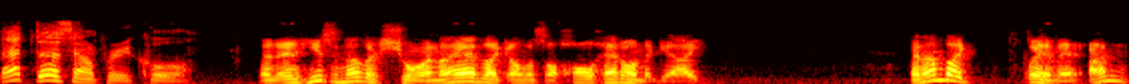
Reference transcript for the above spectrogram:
That does sound pretty cool. And then he's another short, and I have like almost a whole head on the guy. And I'm like, wait a minute, I'm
